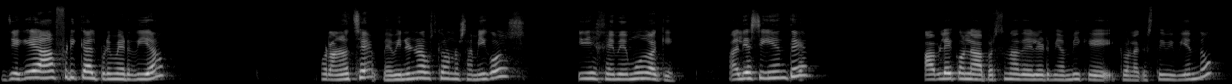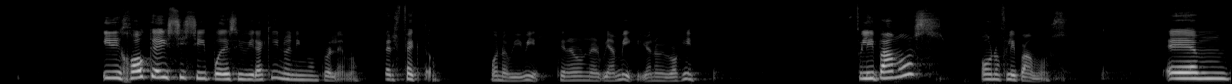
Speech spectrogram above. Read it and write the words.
llegué a África el primer día, por la noche, me vinieron a buscar unos amigos y dije, me mudo aquí. Al día siguiente hablé con la persona del Airbnb que, con la que estoy viviendo y dijo, ok, sí, sí, puedes vivir aquí, no hay ningún problema. Perfecto. Bueno, vivir, tener un Airbnb, que yo no vivo aquí. ¿Flipamos o no flipamos? Em,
